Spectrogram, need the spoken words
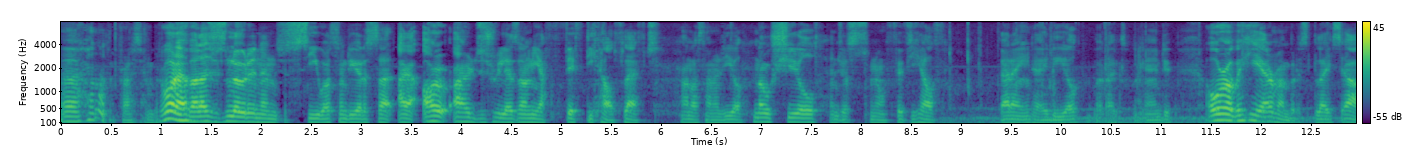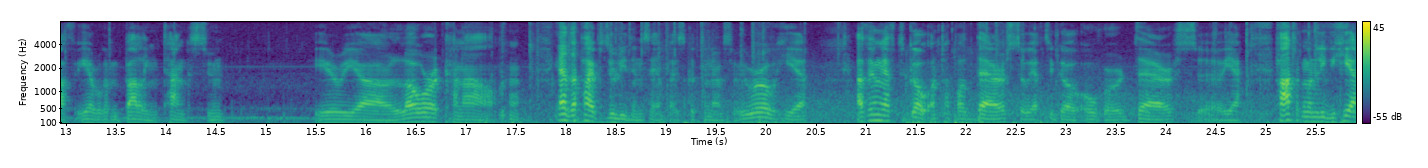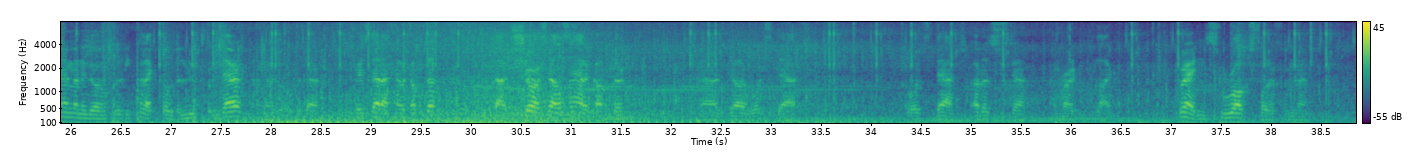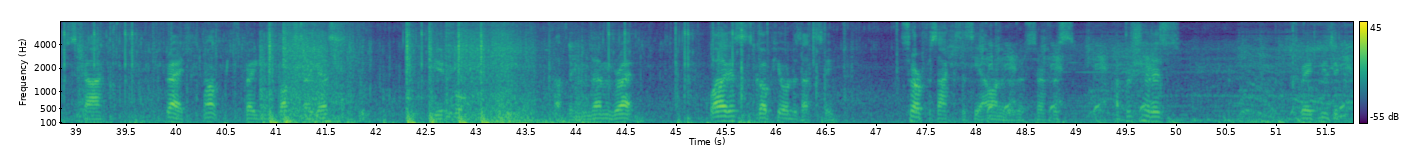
Uh, well, not depressing, but whatever. Let's just load in and just see what's on the other side. I, I, I just realized I only have 50 health left. And that's not ideal. No shield and just, you know, 50 health. That ain't ideal, but I guess what can do. Oh, we're over here. I remember this place. Ah, yeah, we're gonna be battling tanks soon. Here we are, lower canal. yeah, the pipes do lead in the same place, good to know. So we were over here. I think we have to go on top of there, so we have to go over there, so yeah. Hat, I'm gonna leave you here, and I'm gonna go collect all the loot from there, There. Where's that, a helicopter? That sure sells a helicopter. Oh god, what's that? What's that? Oh, that's just an American flag. Great, and it's rocks falling from the sky. Great, well, let's break these boxes, I guess. Beautiful. Nothing in them, great. Well, I guess let's go up here. What does that say? Surface access. Yeah, I want to go to the surface. I'm pretty sure. Great music.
